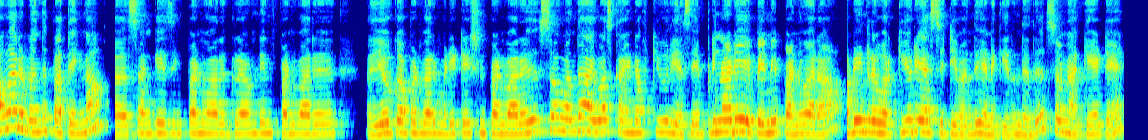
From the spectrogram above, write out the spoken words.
அவர் வந்து பாத்தீங்கன்னா சன்கேசிங் பண்ணுவார் கிரவுண்டிங் பண்ணுவாரு யோகா பண்ணுவார் மெடிடேஷன் பண்ணுவார். ஸோ வந்து I was kind of curious எப்படி முன்னாடியே எப்பயுமே பண்ணுவாரா அப்படின்ற ஒரு கியூரியாசிட்டி வந்து எனக்கு இருந்தது. ஸோ நான் கேட்டேன்.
